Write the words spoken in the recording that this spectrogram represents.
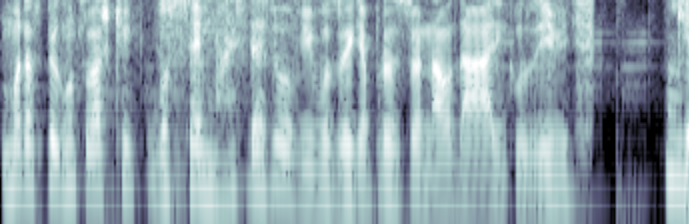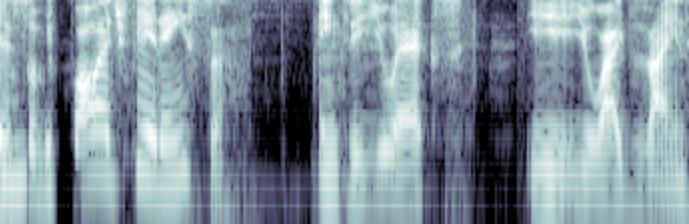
uma das perguntas eu acho que você mais deve ouvir, você que é profissional da área, inclusive, que é uhum. é sobre qual é a diferença entre UX e UI design.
